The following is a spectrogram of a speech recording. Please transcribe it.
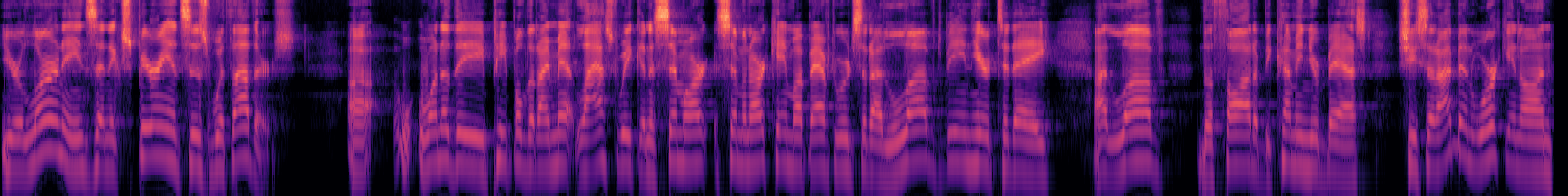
your learnings and experiences with others. Uh, one of the people that I met last week in a seminar, seminar came up afterwards said, I loved being here today. I love the thought of becoming your best. She said, I've been working on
